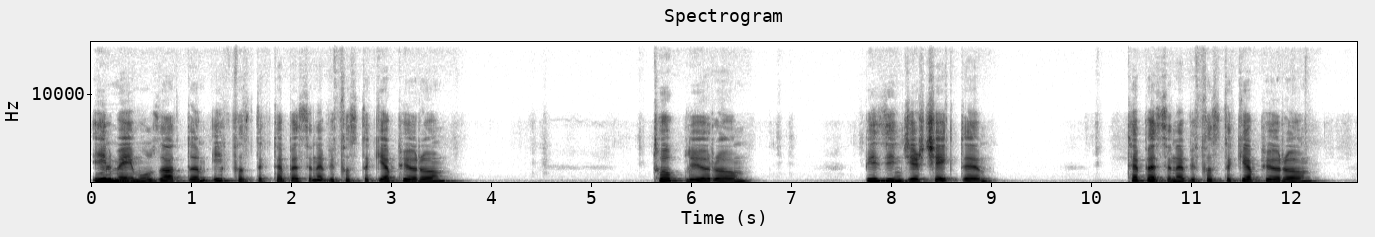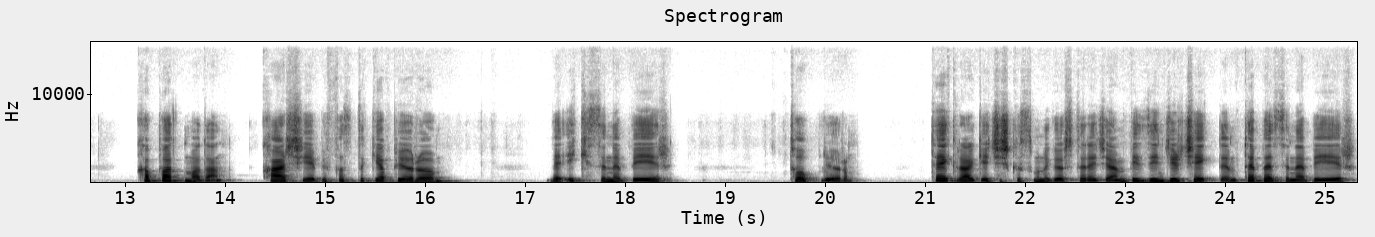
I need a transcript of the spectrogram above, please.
İlmeğimi uzattım. İlk fıstık tepesine bir fıstık yapıyorum. Topluyorum. Bir zincir çektim. Tepesine bir fıstık yapıyorum. Kapatmadan karşıya bir fıstık yapıyorum. Ve ikisini bir topluyorum. Tekrar geçiş kısmını göstereceğim. Bir zincir çektim. Tepesine bir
